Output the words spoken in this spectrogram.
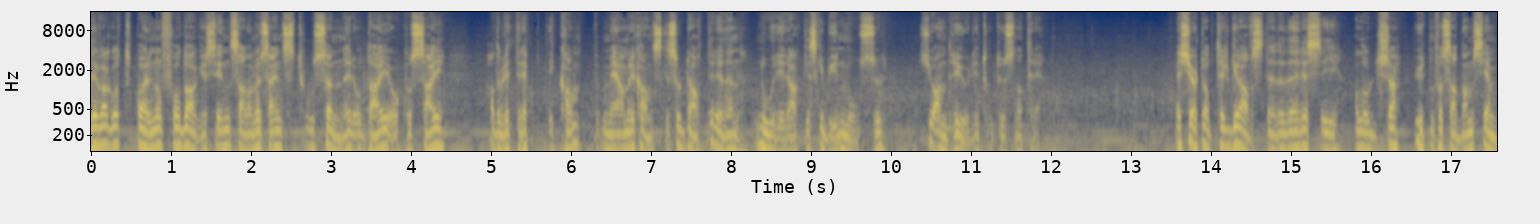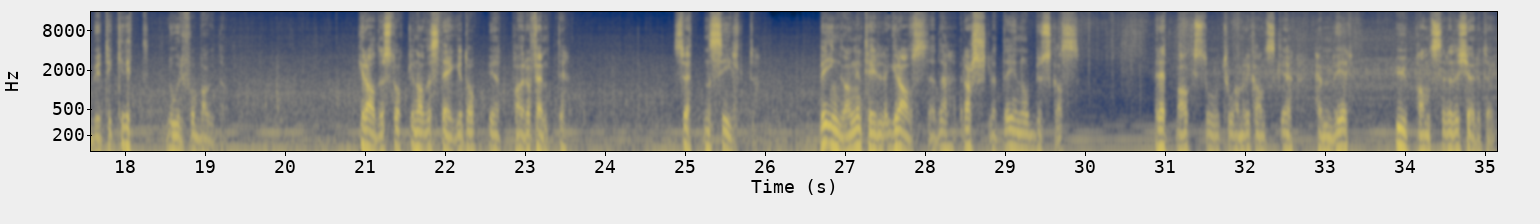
Det var gått bare noen få dager siden Saddam Husseins to sønner Oday og Kosai hadde blitt drept i kamp med amerikanske soldater i den nordirakiske byen Mosul 22. juli 2003. Jeg kjørte opp til gravstedet deres i Alodja utenfor Saddams hjemby til Kritt nord for Bagdad. Gradestokken hadde steget opp i et par og femti. Svetten silte. Ved inngangen til gravstedet raslet det i noe buskas. Rett bak sto to amerikanske Humveer, upansrede kjøretøy.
